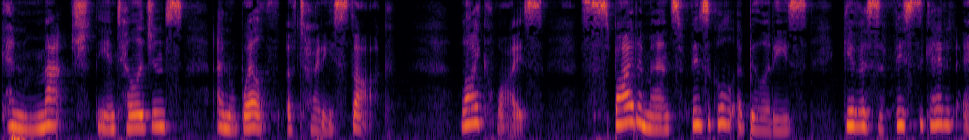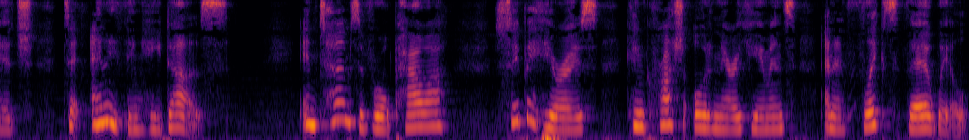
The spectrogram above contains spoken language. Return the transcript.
can match the intelligence and wealth of Tony Stark. Likewise, Spider Man's physical abilities give a sophisticated edge to anything he does. In terms of raw power, superheroes can crush ordinary humans and inflict their will.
